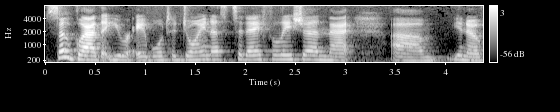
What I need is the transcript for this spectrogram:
so glad that you were able to join us today, Felicia, and that, um, you know,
